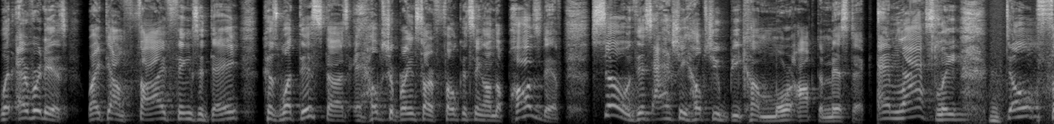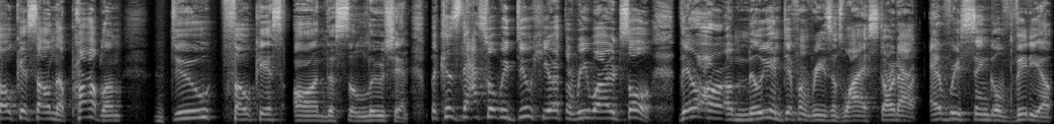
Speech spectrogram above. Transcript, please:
whatever it is. Write down five things a day, because what this does, it helps your brain start focusing on the positive. So this actually helps you become more optimistic. And lastly, don't focus on the problem, do focus on the solution because that's what we do here at The Rewired Soul. There are a million different reasons why I start out every single video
